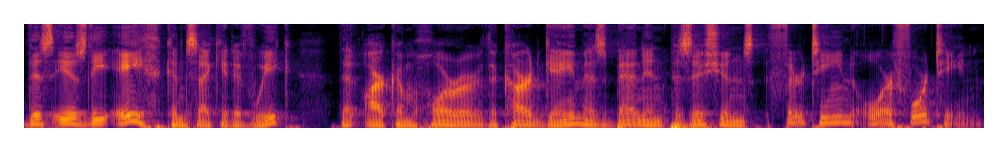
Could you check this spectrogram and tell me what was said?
This is the eighth consecutive week that Arkham Horror, the card game, has been in positions 13 or 14.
